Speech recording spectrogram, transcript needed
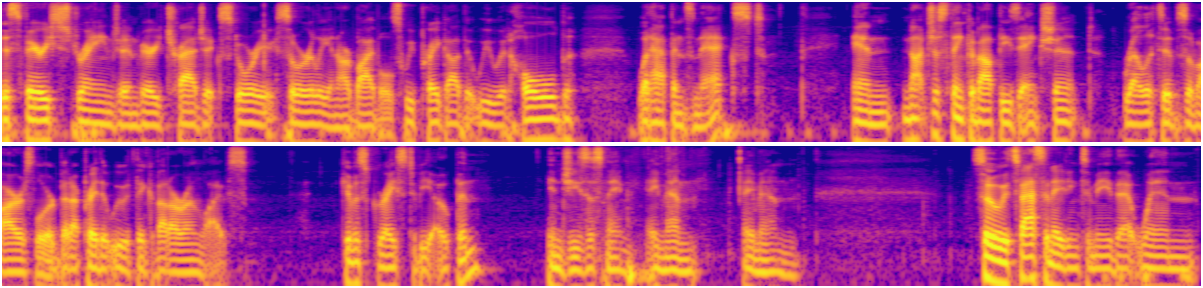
this very strange and very tragic story so early in our Bibles. We pray, God, that we would hold what happens next and not just think about these ancient relatives of ours, Lord, but I pray that we would think about our own lives. Give us grace to be open. In Jesus' name, amen. Amen. So it's fascinating to me that when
